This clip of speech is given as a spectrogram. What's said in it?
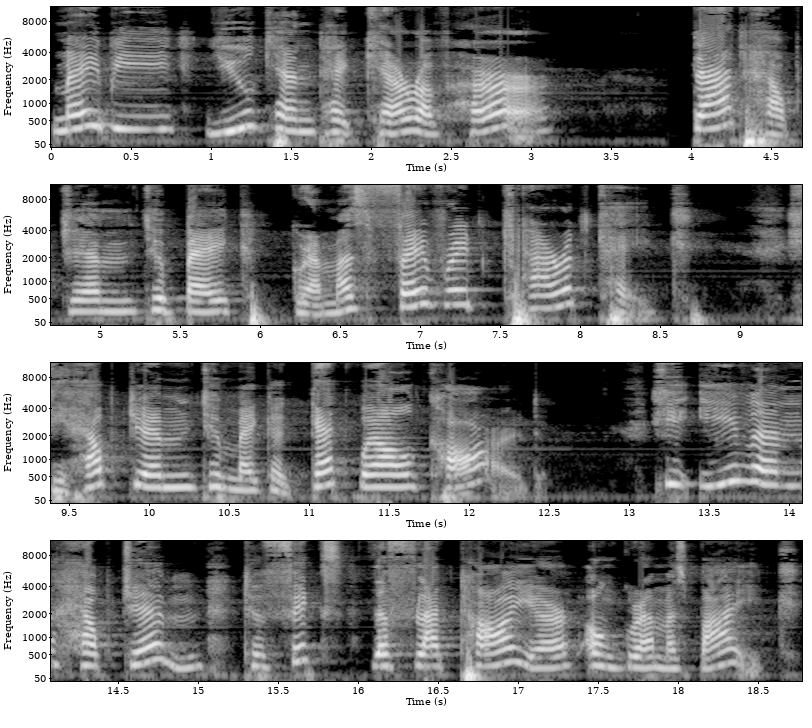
Maybe you can take care of her. Dad helped Jim to bake Grandma's favorite carrot cake. He helped Jim to make a get well card. He even helped Jim to fix the flat tire on Grandma's bike.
